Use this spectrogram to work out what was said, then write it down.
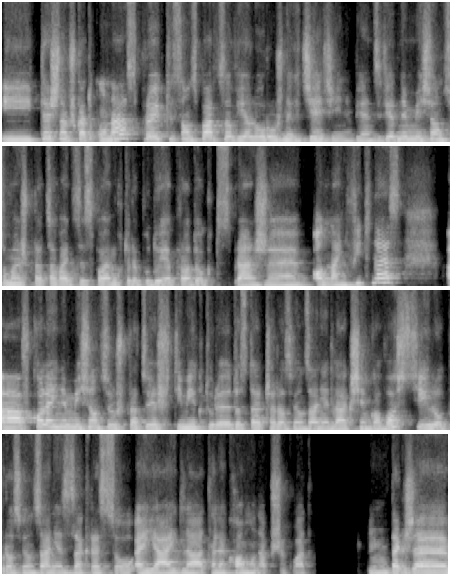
I też na przykład u nas projekty są z bardzo wielu różnych dziedzin, więc w jednym miesiącu możesz pracować z zespołem, który buduje produkt z branży online fitness, a w kolejnym miesiącu już pracujesz w teamie, który dostarcza rozwiązanie dla księgowości lub rozwiązanie z zakresu AI dla telekomu na przykład. Mm, także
